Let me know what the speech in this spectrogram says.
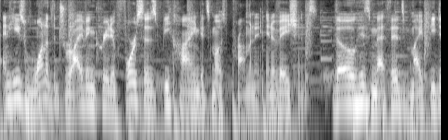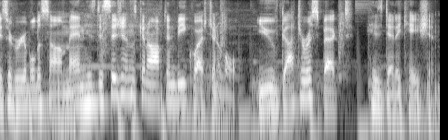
and he's one of the driving creative forces behind its most prominent innovations. Though his methods might be disagreeable to some, and his decisions can often be questionable, you've got to respect his dedication,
